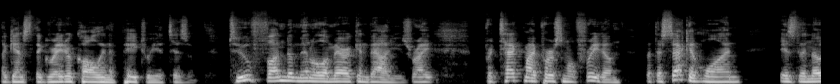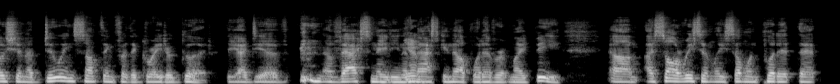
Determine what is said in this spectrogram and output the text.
against the greater calling of patriotism. Two fundamental American values, right? Protect my personal freedom. But the second one is the notion of doing something for the greater good, the idea of, of vaccinating and masking up, whatever it might be. Um, I saw recently someone put it that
